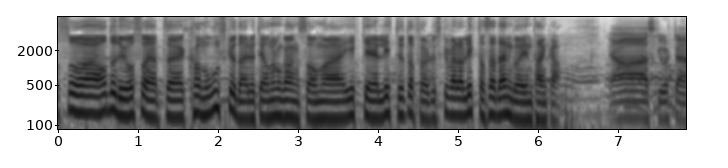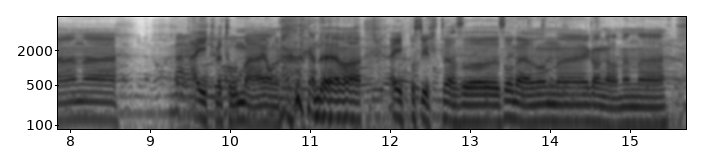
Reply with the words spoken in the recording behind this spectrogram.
Og så hadde du også et eh, kanonskudd der ute i andre omgang som eh, gikk litt utafor. Du skulle vel ha likt å se den gå inn, tenker jeg? Ja, jeg skulle gjort det, men uh jeg gikk med tom jeg, var, Jeg gikk på stylte. Altså, sånn er det noen uh, ganger. Men uh,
